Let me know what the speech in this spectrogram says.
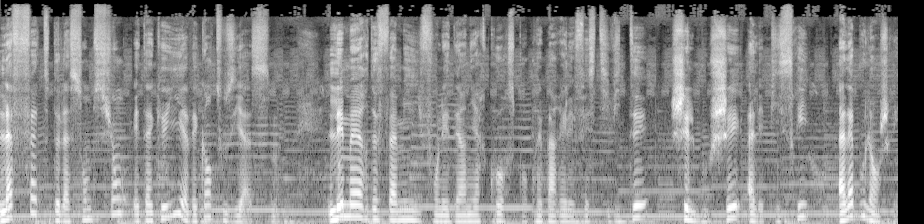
la fête de l'Assomption est accueillie avec enthousiasme. Les mères de famille font les dernières courses pour préparer les festivités, chez le boucher, à l'épicerie, à la boulangerie.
